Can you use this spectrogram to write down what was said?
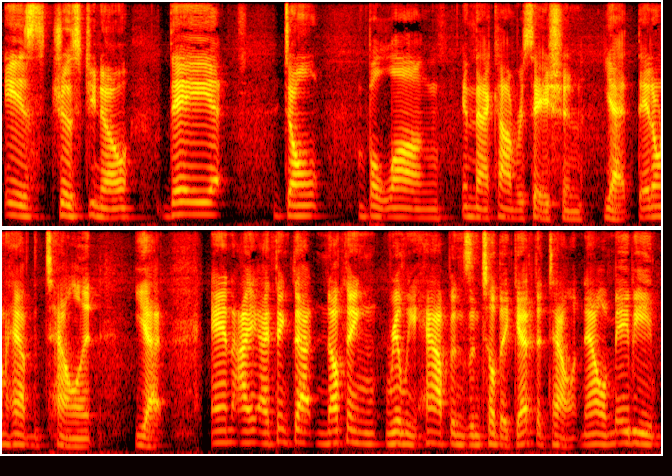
is just, you know, they don't belong in that conversation yet. They don't have the talent yet. And I, I think that nothing really happens until they get the talent. Now, maybe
